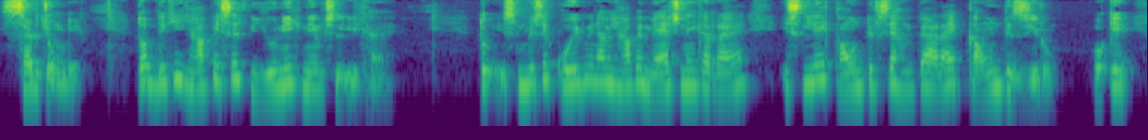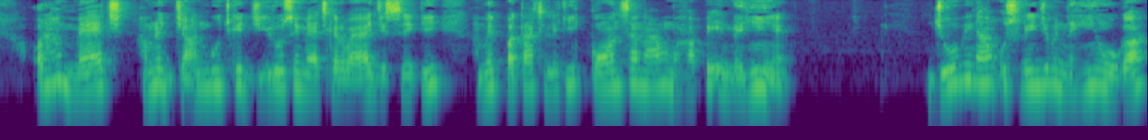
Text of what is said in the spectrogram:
सर्च होंगे। तो अब देखिए, यहाँ पे सिर्फ़ यूनिक नेम्स लिखा है। तो इसमें से कोई भी नाम यहाँ पे मैच नहीं कर रहा है, इसलिए काउंट से हम पे आ रहा है काउंट ज़ीरो ओके और हम मैच हमने जानबूझ के ज़ीरो से मैच करवाया है, जिससे कि हमें पता चले कि कौन सा नाम वहाँ पे नहीं है। जो भी नाम उस रेंज में नहीं होगा,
